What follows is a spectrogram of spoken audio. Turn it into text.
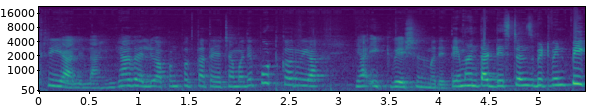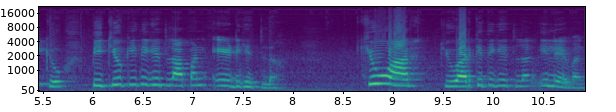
थ्री आलेला आहे. ह्या व्हॅल्यू आपण फक्त आता याच्यामध्ये पुट करूया. ह्या इक्वेशनमध्ये ते म्हणतात distance between P Q P Q किती घेतलं आपण? एट घेतलं. क्यू आर क्यू आर किती घेतलं? Eleven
